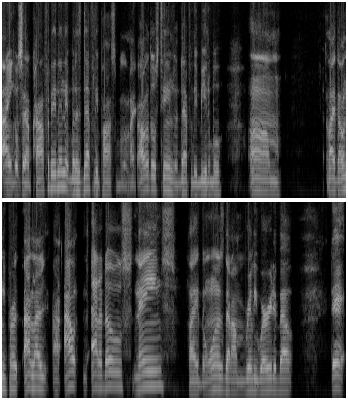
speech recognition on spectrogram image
I ain't gonna say I'm confident in it, but it's definitely possible. Like all of those teams are definitely beatable. Um, like the only per I like out out of those names, like the ones that I'm really worried about. That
